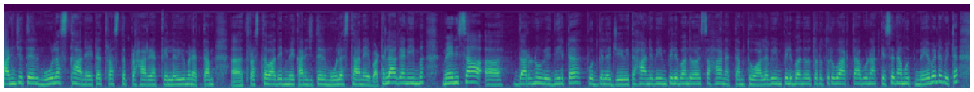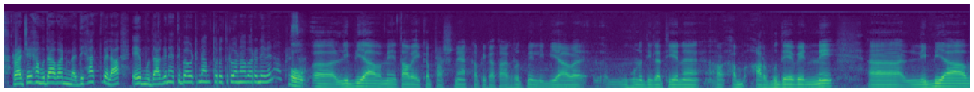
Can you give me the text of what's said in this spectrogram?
කනිජ තෙල් මූලස්ථානයට ත්‍රස්ත ප්‍රහාරයක් එල්ලවීම නැත්නම් ත්‍රස්තවාදීන් මේ කනිජ තෙල් මූලස්ථානයේ වටලා ගැනීම. මේ නිසා දරුණු විදිහට පුද්ගල ජීවිත හානි වීම පිළිබඳව සහ නැත්නම් තුවාල වීම පිළිබඳව තොරතුරු වාර්තා වුණා. කෙසේ නමුත් මේ වන විට රජයේ හමුදාවන් මැදිහත් වෙලා ඒ මුදාගෙන ඇති බවට නම් තොරතුරු අනාවරණය වෙනවා ප්‍රසන්න. ඔව් ලිබියාව මේ තව එක ප්‍රශ්නයක් අපි කතා කරොත්. මේ ලිබියාව මුහුණ දීලා තියෙන අර්බුදය වෙන්නේ ලිබියාව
